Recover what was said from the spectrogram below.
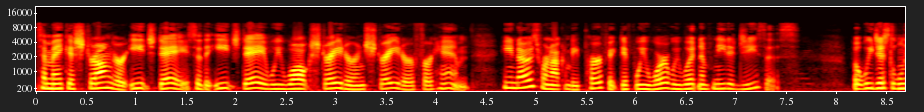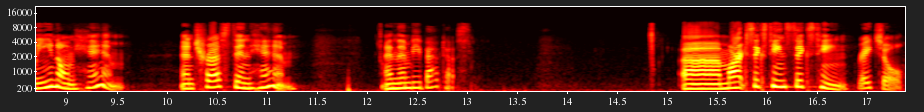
to make us stronger each day so that each day we walk straighter and straighter for Him. He knows we're not going to be perfect. If we were, we wouldn't have needed Jesus. But we just lean on Him and trust in Him and then be baptized. Uh, Mark 16 16. Rachel.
